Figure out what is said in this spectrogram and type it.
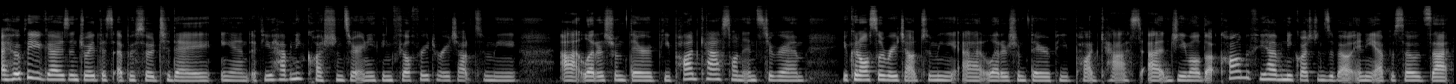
I hope that you guys enjoyed this episode today. And if you have any questions or anything, feel free to reach out to me at Letters from Therapy Podcast on Instagram. You can also reach out to me at Letters from Therapy Podcast at gmail.com if you have any questions about any episodes that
